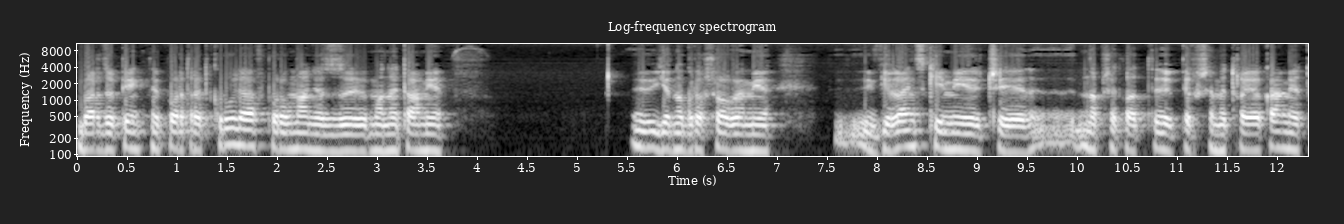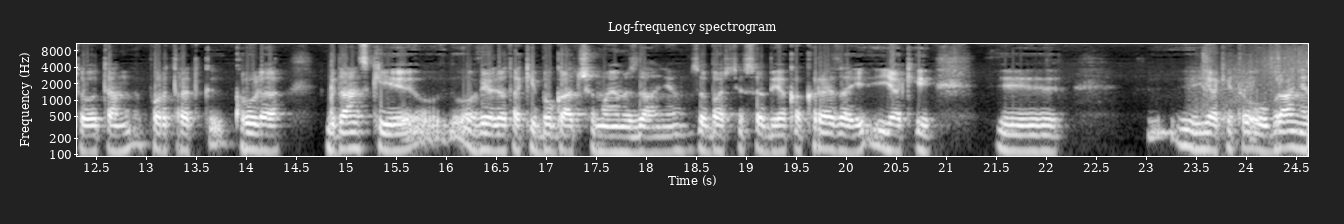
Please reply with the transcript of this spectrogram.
Bardzo piękny portret króla w porównaniu z monetami jednogroszowymi wileńskimi, czy na przykład pierwszymi trojakami, to ten portret króla gdański o wiele taki bogatszy moim zdaniem. Zobaczcie sobie jaka kreza i jaki, y, jakie to ubranie,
